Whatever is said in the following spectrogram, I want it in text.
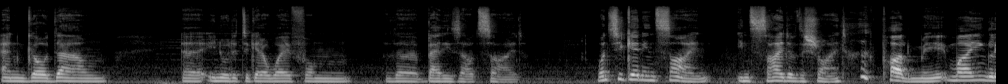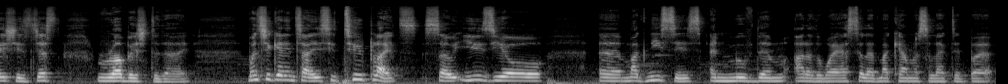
and go down uh, in order to get away from the baddies outside. Once you get inside, inside of the shrine, pardon me, my English is just rubbish today. Once you get inside, you see two plates. So use your uh, magnesis and move them out of the way. I still have my camera selected, but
